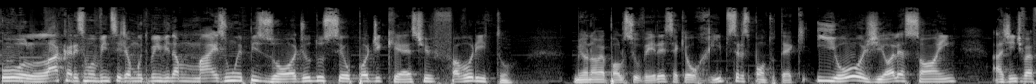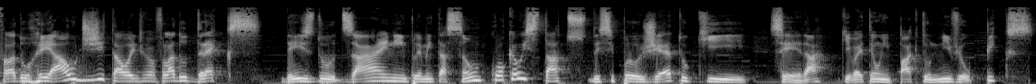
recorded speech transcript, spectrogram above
Olá, caríssimo ouvinte, seja muito bem-vindo a mais um episódio do seu podcast favorito. Meu nome é Paulo Silveira, esse aqui é o hipsters.tech e hoje, olha só, hein, a gente vai falar do real digital, a gente vai falar do Drex, desde o design, implementação, qual é o status desse projeto que será que vai ter um impacto nível Pix?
